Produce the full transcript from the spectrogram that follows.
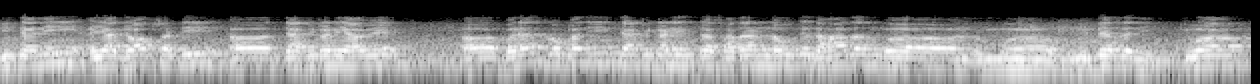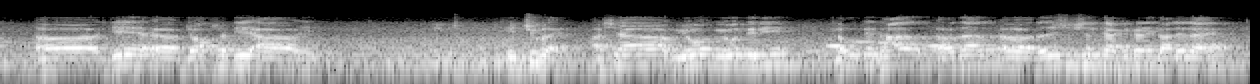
की त्यांनी या जॉबसाठी त्या ठिकाणी यावे. बऱ्याच लोकांनी त्या ठिकाणी साधारण नऊ ते दहा हजार विद्यार्थ्यांनी किंवा जे जॉबसाठी इच्छुक आहे अशा युवक युवतींनी नऊ ते दहा हजार रजिस्ट्रेशन त्या ठिकाणी झालेलं आहे.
